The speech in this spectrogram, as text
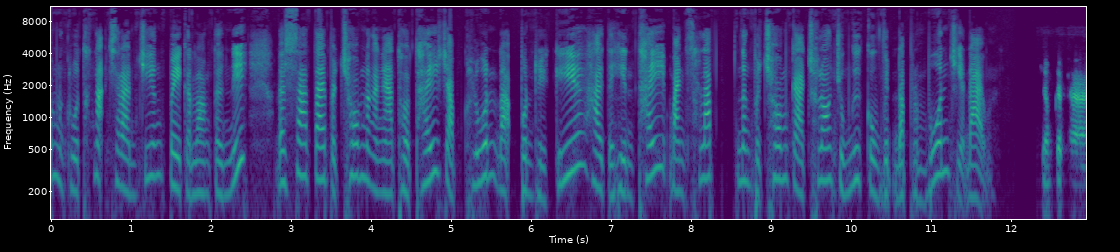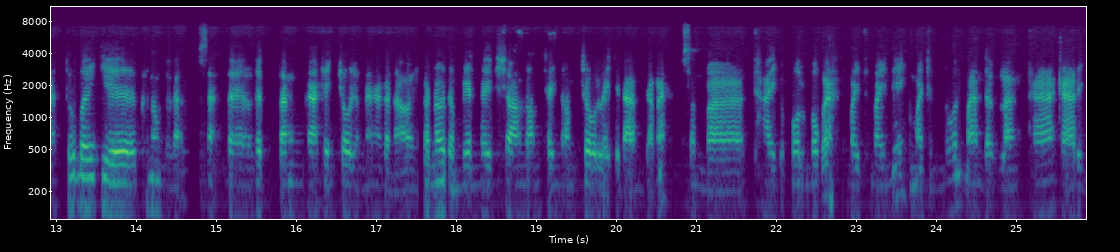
មនឹងគ្រោះថ្នាក់ច្រើនជាងពេលកន្លងទៅនេះដោយសារតែប្រឈមនឹងអាញាធរថៃចាប់ខ្លួនដាក់ពន្ធនាគារហើយតាហ៊ានថៃបាញ់ស្លាប់និងប្រឈមការឆ្លងជំងឺ Covid-19 ជាដើមខ្ញុំគិតថាទោះបីជាក្នុងកលៈស័កដែលរឹតតាំងការចេញចូលយ៉ាងណាក៏ដោយក៏នៅតែមានមេខ្យល់នាំចេញនាំចូលលេជាដើមអញ្ចឹងណាសិនបើថៃកពលមុខណា ថ្មីថ្មីនេះមួយចំនួនបានលើកឡើងថាការរីក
